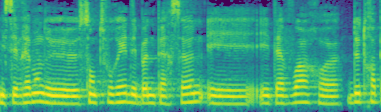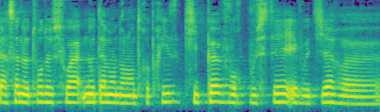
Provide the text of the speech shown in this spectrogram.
Mais c'est vraiment de s'entourer des bonnes personnes et, et d'avoir euh, deux trois personnes autour de soi, notamment dans l'entreprise, qui peuvent vous rebooster et vous dire euh,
